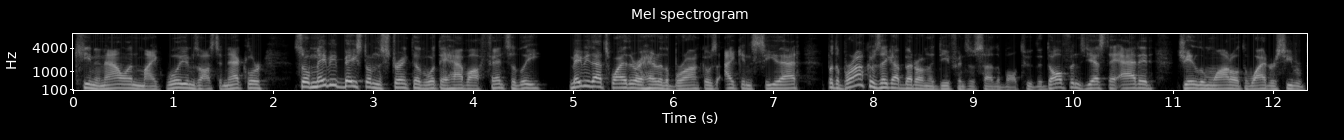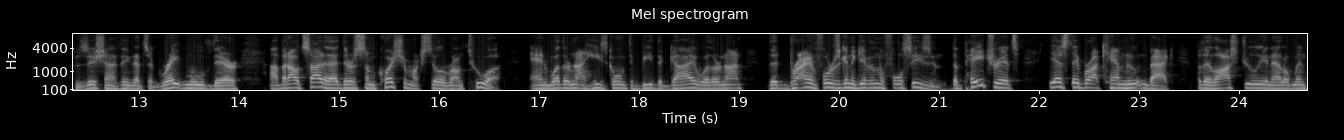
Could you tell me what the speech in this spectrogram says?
Keenan Allen, Mike Williams, Austin Ekeler. So maybe based on the strength of what they have offensively, maybe that's why they're ahead of the Broncos. I can see that. But the Broncos, they got better on the defensive side of the ball, too. The Dolphins, yes, they added Jaylen Waddle at the wide receiver position. I think that's a great move there. Uh, but outside of that, there's some question marks still around Tua and whether or not he's going to be the guy, whether or not that Brian Flores is going to give him a full season. The Patriots, yes, they brought Cam Newton back, but they lost Julian Edelman.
